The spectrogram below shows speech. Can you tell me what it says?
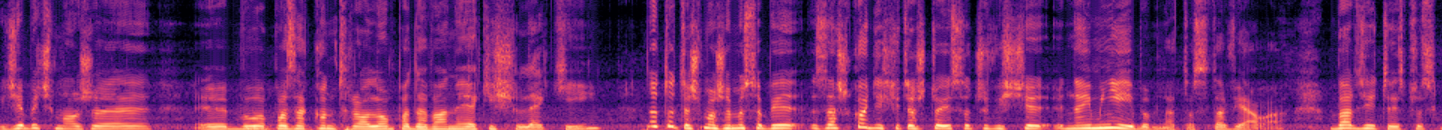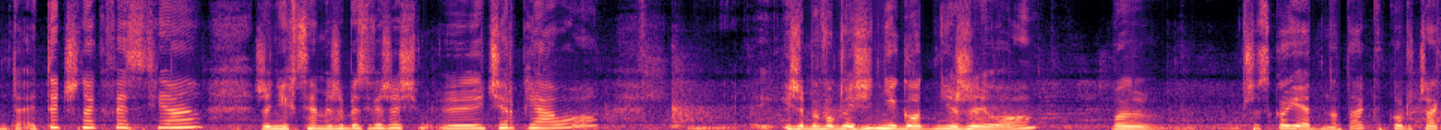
gdzie być może e, było poza kontrolą podawane jakieś leki, no to też możemy sobie zaszkodzić, chociaż to jest oczywiście najmniej bym na to stawiała. Bardziej to jest przede wszystkim ta etyczna kwestia, że nie chcemy, żeby zwierzę e, cierpiało i żeby w ogóle niegodnie żyło bo wszystko jedno, tak? Kurczak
